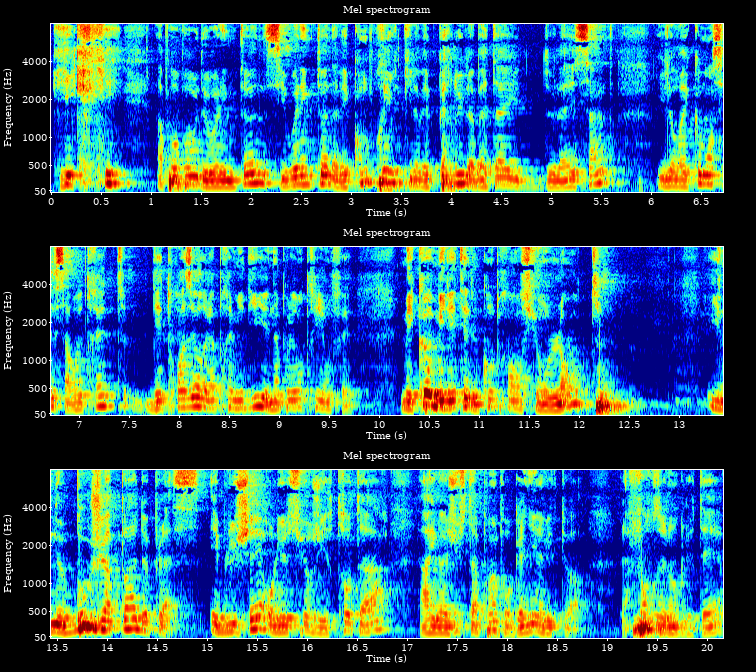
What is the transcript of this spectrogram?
qui écrit à propos de Wellington, si Wellington avait compris qu'il avait perdu la bataille de la Haie-Sainte, il aurait commencé sa retraite dès 3 heures de l'après-midi et Napoléon triomphait. Mais comme il était de compréhension lente, il ne bougea pas de place. Et Blücher, au lieu de surgir trop tard, arriva juste à point pour gagner la victoire. La force de l'Angleterre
